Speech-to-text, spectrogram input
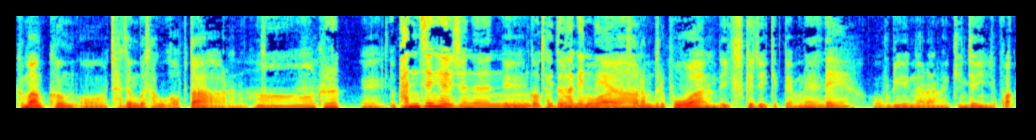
그만큼 어, 자전거 사고가 없다라는 거죠. 어, 그렇 예. 반증해주는 예, 거기도 자전거와 하겠네요. 사람들을 보호하는 데 익숙해져 있기 때문에 네. 어, 우리나라는 굉장히 이제 꽉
